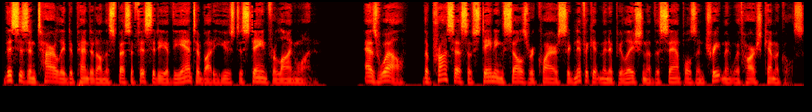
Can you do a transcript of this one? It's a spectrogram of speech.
This is entirely dependent on the specificity of the antibody used to stain for line 1. As well, the process of staining cells requires significant manipulation of the samples and treatment with harsh chemicals.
